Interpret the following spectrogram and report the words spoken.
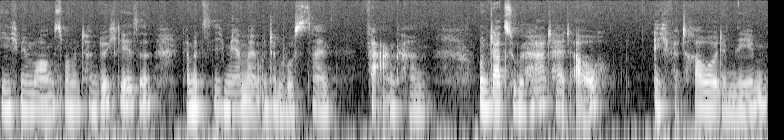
die ich mir morgens momentan durchlese, damit sie sich mehr in meinem Unterbewusstsein verankern. Und dazu gehört halt auch, ich vertraue dem Leben,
